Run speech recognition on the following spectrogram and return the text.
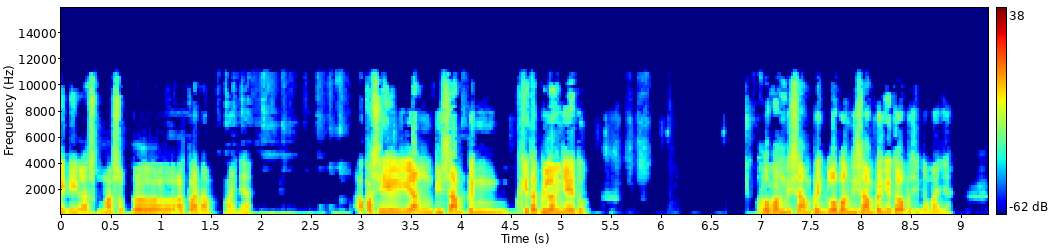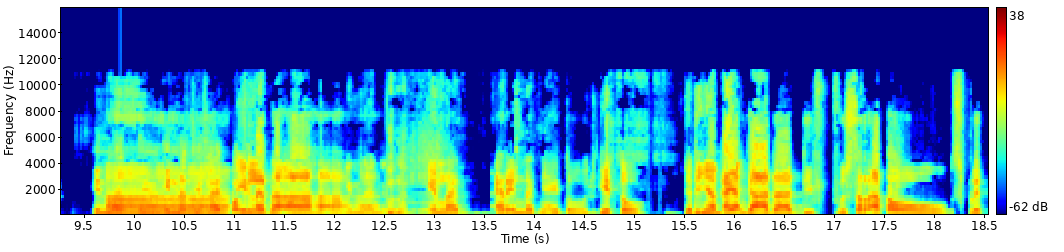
ini, langsung masuk ke apa namanya? Apa sih yang di samping kita bilangnya itu? Lubang di samping, lubang di samping itu apa sih namanya? Inletnya, Eh, inletnya inlet, itu. nah, ah, ah, Inlet, inlet. inlet, air inletnya itu, itu. Jadinya kayak nggak ada diffuser atau split,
